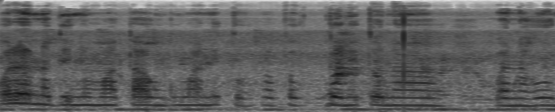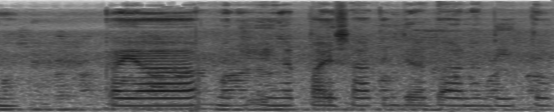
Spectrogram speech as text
wala na din yung mga taong gumawa nito kapag ganito na panahon. Kaya mag-iingat tayo sa ating dinadaanan dito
